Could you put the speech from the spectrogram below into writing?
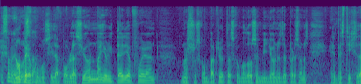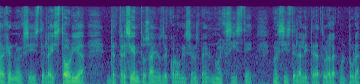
eso me no, pero gusta. como si la población mayoritaria fueran nuestros compatriotas, como 12 millones de personas. El mestizaje no existe, la historia de 300 años de colonización española no existe, no existe la literatura, la cultura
